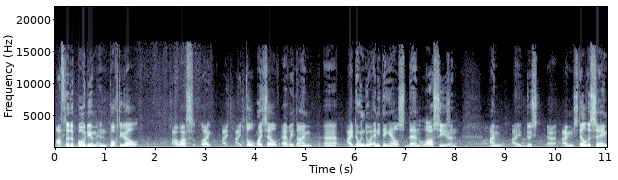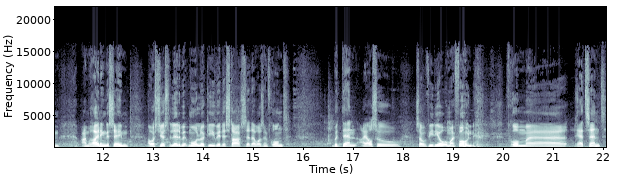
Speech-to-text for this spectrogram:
after the podium in Portugal, I was like, I, I told myself every time, uh, I don't do anything else than last season. Yeah I'm I do uh, I'm still the same. I'm riding the same. I was just a little bit more lucky with the starts that I was in front. But then I also saw a video on my phone from uh, Red Sand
